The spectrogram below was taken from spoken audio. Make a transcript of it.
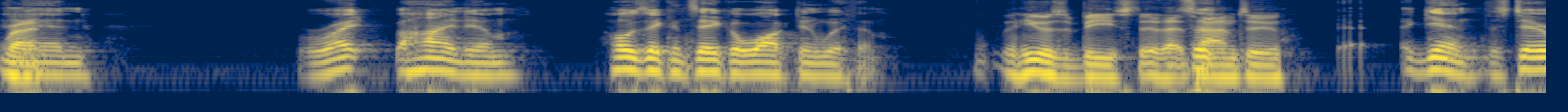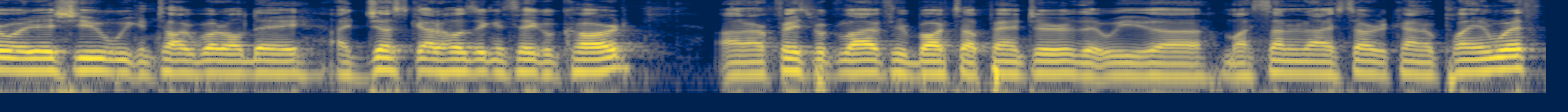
Right. And right behind him, Jose Canseco walked in with him. And he was a beast at that So- time too. Again, the steroid issue, we can talk about all day. I just got a Jose Canseco card on our Facebook Live through Bar Top Banter that we, uh, my son and I started kind of playing with.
